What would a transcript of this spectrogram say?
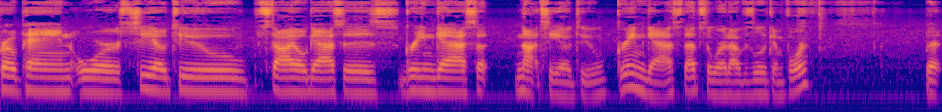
propane or CO2 style gases, green gas, uh, not CO2, green gas, that's the word I was looking for. But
